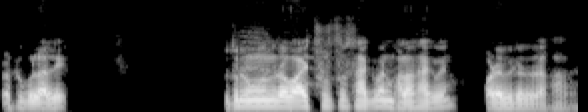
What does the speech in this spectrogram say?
রফিকুল আলী। তো চলুন বন্ধুরা ভাই সুস্থ থাকবেন, ভালো থাকবেন। পরে ভিডিওতে দেখা হবে।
